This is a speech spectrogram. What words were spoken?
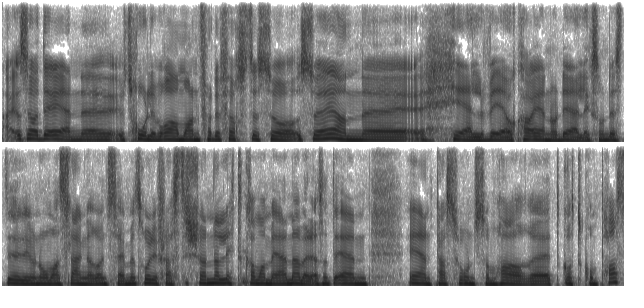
Altså, det er en uh, utrolig bra mann. For det første så, så er han uh, hel ved, og hva er nå det? Liksom? Det, det, er jo noe man slenger rundt seg. Men jeg tror de fleste skjønner litt hva man mener med det. Sånn det er en, er en, person som har et godt kompass,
